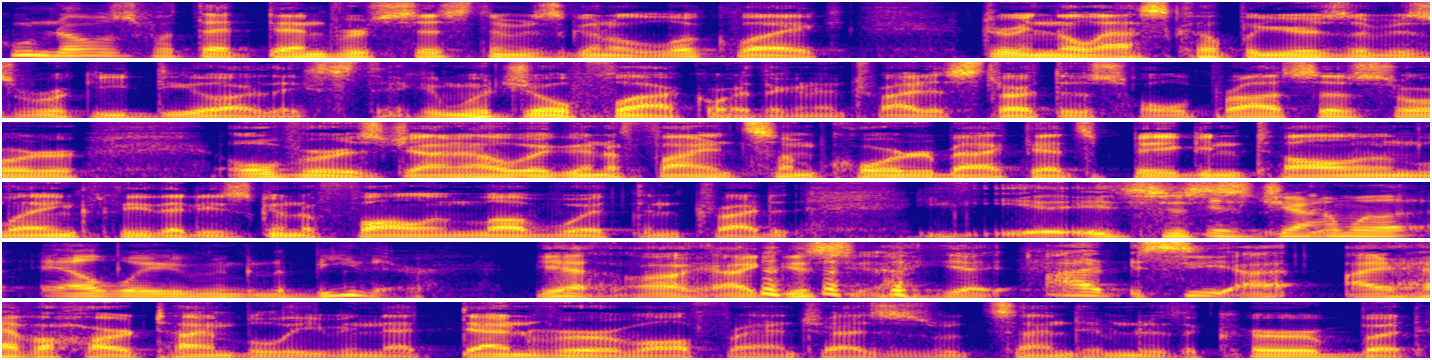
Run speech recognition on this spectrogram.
who knows what that Denver system is going to look like during the last couple of years of his rookie deal? Are they sticking with Joe Flacco? Are they going to try to start this whole process order over? Is John Elway going to find some quarterback that's big and tall and lengthy that he's going to fall in love with and try to? It's just is John Elway even going to be there? Yeah, I, I guess. yeah, I see. I, I have a hard time believing that Denver, of all franchises, would send him to the curb, but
